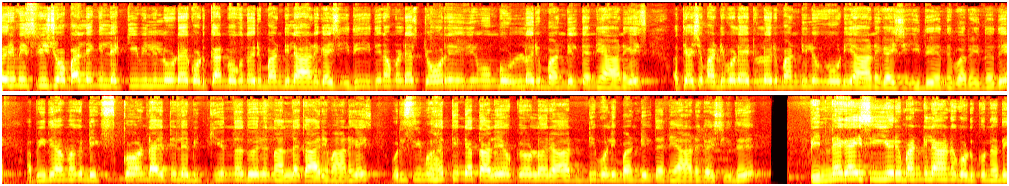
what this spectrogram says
ഒരു മിസ്റ്ററി ഷോപ്പ് അല്ലെങ്കിൽ ലക്കി വില്ലിലൂടെ കൊടുക്കാൻ പോകുന്ന ഒരു ബണ്ടിലാണ് ഗൈസ് ഇത് ഇത് നമ്മുടെ സ്റ്റോറിൽ ഇതിനു മുമ്പ് ഉള്ള ഒരു ബണ്ടിൽ തന്നെയാണ് ഗൈസ് അത്യാവശ്യം അടിപൊളിയായിട്ടുള്ള ഒരു ബണ്ടിലും കൂടിയാണ് ഗൈസ് ഇത് എന്ന് പറയുന്നത്. അപ്പോൾ ഇത് നമുക്ക് ഡിസ്കൗണ്ട് ആയിട്ട് ലഭിക്കുന്നത് ഒരു നല്ല കാര്യമാണ് ഗൈസ് ഒരു സിംഹത്തിന്റെ തലയൊക്കെ ഉള്ള ഒരു അടിപൊളി ബണ്ടിൽ തന്നെയാണ് ഗൈസ് ഇത്. പിന്നെ ഗൈസ് ഈ ഒരു ബണ്ടിലാണ് കൊടുക്കുന്നത്.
